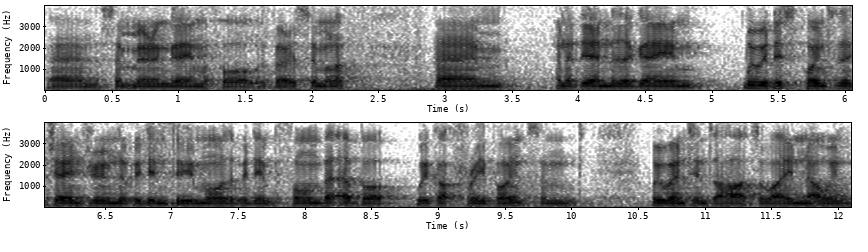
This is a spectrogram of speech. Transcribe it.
Um, the St Mirren game I thought was very similar. Um, and at the end of the game, we were disappointed in the change room that we didn't do more, that we didn't perform better, but we got three points and we went into Hearts away knowing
